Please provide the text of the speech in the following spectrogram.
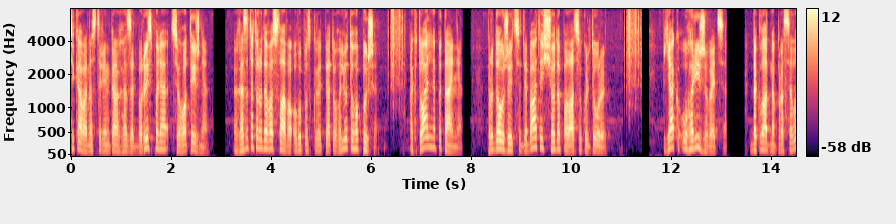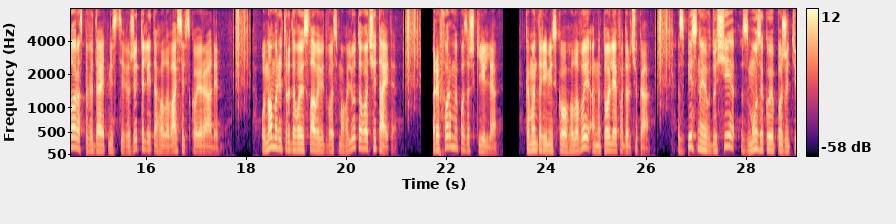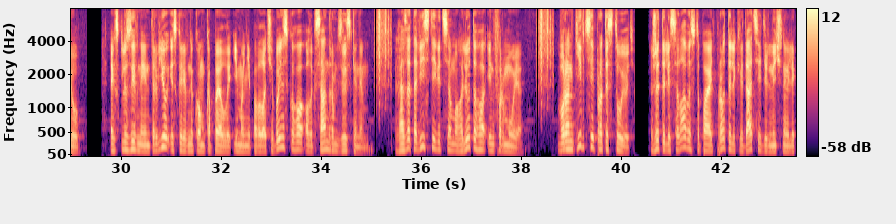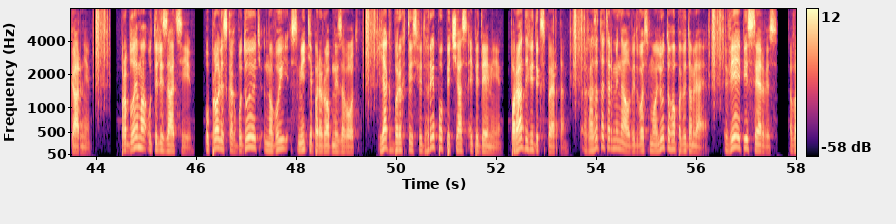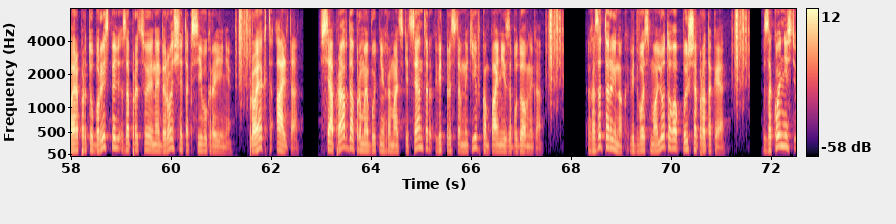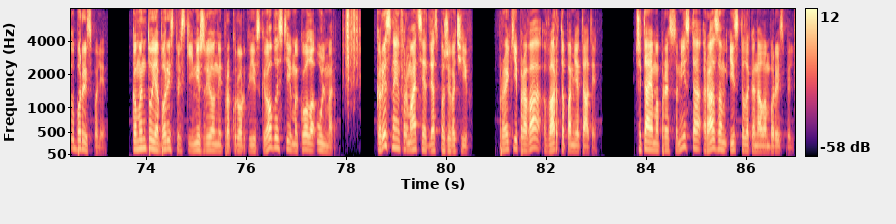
Цікава на сторінках газет Борисполя цього тижня. Газета Трудова Слава у випуску від 5 лютого пише: Актуальне питання. Продовжуються дебати щодо Палацу культури. Як у горі живеться? Докладно про село розповідають місцеві жителі та голова сільської ради. У номері Трудової слави від 8 лютого читайте: Реформи позашкілля. Коментарі міського голови Анатолія Федорчука. З піснею в душі, з музикою по життю. Ексклюзивне інтерв'ю із керівником капелли імені Павла Чубинського Олександром Зюськіним. Газета Вісті від 7 лютого інформує: Воронківці протестують. Жителі села виступають проти ліквідації дільничної лікарні. Проблема утилізації. У пролісках будують новий сміттєпереробний завод. Як вберегтись від грипу під час епідемії? Поради від експерта. Газета Термінал від 8 лютого повідомляє: vip сервіс в аеропорту Бориспіль запрацює найдорожче таксі в Україні. Проект Альта. Вся правда про майбутній громадський центр від представників компанії забудовника. Газета Ринок від 8 лютого пише про таке: Законність у Борисполі. Коментує Бориспільський міжрайонний прокурор Київської області Микола Ульмер. Корисна інформація для споживачів. Про які права варто пам'ятати. Читаємо пресу міста разом із телеканалом Бориспіль.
